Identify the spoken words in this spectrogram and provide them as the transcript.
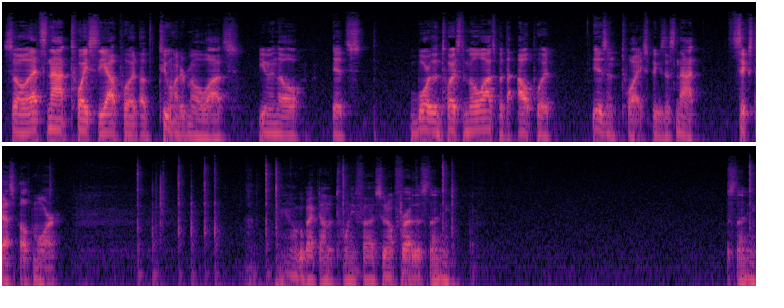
So that's not twice the output of 200 milliwatts, even though it's more than twice the milliwatts, but the output isn't twice because it's not 6 decibels more. And we'll go back down to 25 so we don't fry this thing. This thing.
